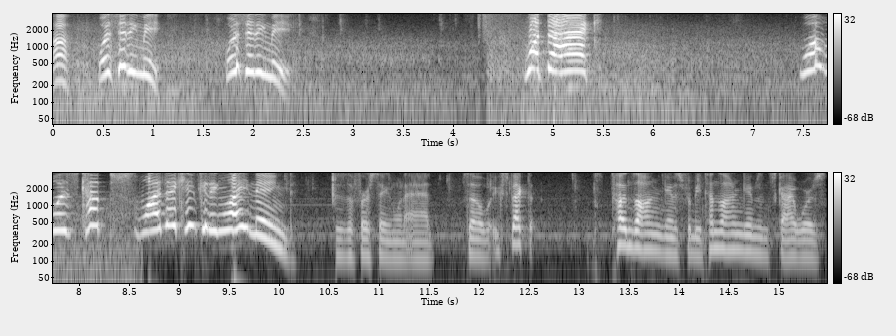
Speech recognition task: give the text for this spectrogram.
Ah, what is hitting me? What is hitting me? What the heck? What was kept? Why did I keep getting lightninged? This is the first thing I want to add. So expect tons of Hunger Games for me. Tons of Hunger Games and Sky Wars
